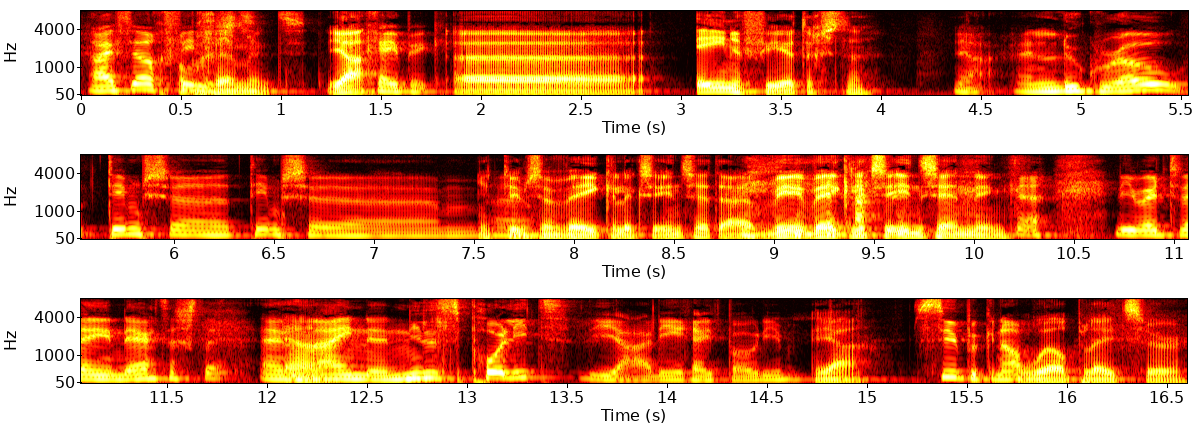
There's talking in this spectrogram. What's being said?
Hij heeft wel Op een gegeven gefinished. moment. Ja, Begreep ik. eh 41ste. Ja, en Luke Rowe, Tim's... eh, Tim's Ja, Tim zijn wekelijkse inzet. Weer een wekelijkse inzending. die werd 32e. En Ja. mijn Niels Poliet, die, ja, die reed podium. Ja, Super knap. well played, sir.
